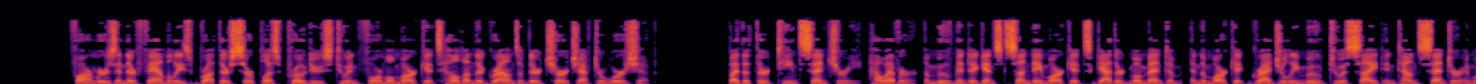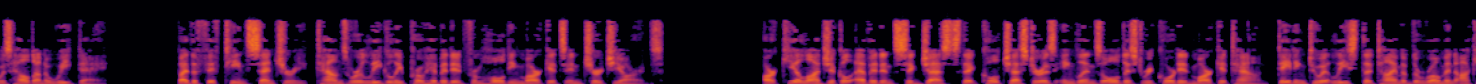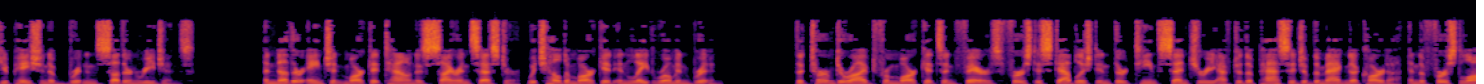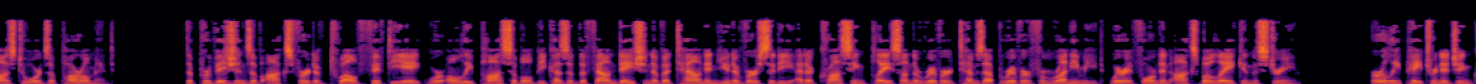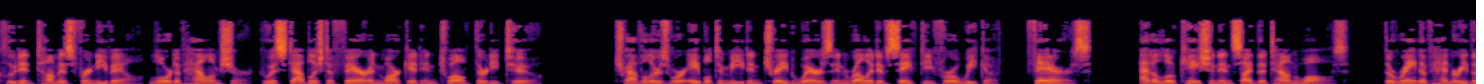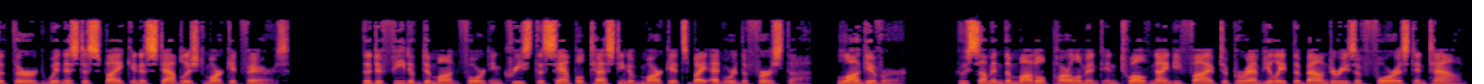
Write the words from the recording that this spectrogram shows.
Farmers and their families brought their surplus produce to informal markets held on the grounds of their church after worship. By the 13th century, however, a movement against Sunday markets gathered momentum, and the market gradually moved to a site in town centre and was held on a weekday. By the 15th century, towns were legally prohibited from holding markets in churchyards. Archaeological evidence suggests that Colchester is England's oldest recorded market town, dating to at least the time of the Roman occupation of Britain's southern regions. Another ancient market town is Cirencester, which held a market in late Roman Britain. The term derived from markets and fairs first established in 13th century after the passage of the Magna Carta, and the first laws towards a parliament. The provisions of Oxford of 1258 were only possible because of the foundation of a town and university at a crossing place on the river Thames up river from Runnymede, where it formed an oxbow lake in the stream. Early patronage included Thomas Furnivale, Lord of Hallamshire, who established a fair and market in 1232. Travellers were able to meet and trade wares in relative safety for a week of «fairs» at a location inside the town walls. The reign of Henry III witnessed a spike in established market fairs. The defeat of de Montfort increased the sample testing of markets by Edward I the «lawgiver», who summoned the model parliament in 1295 to perambulate the boundaries of forest and town.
